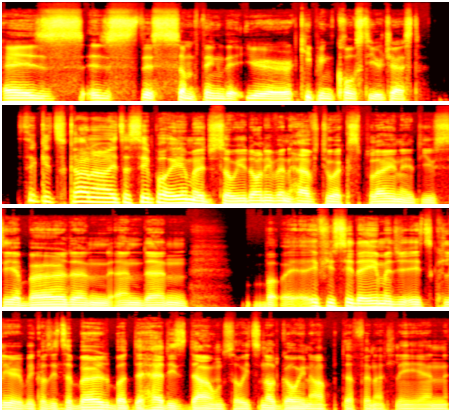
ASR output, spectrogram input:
is is this something that you're keeping close to your chest? Think it's kind of it's a simple image, so you don't even have to explain it. You see a bird, and and then, but if you see the image, it's clear because it's a bird, but the head is down, so it's not going up definitely. And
